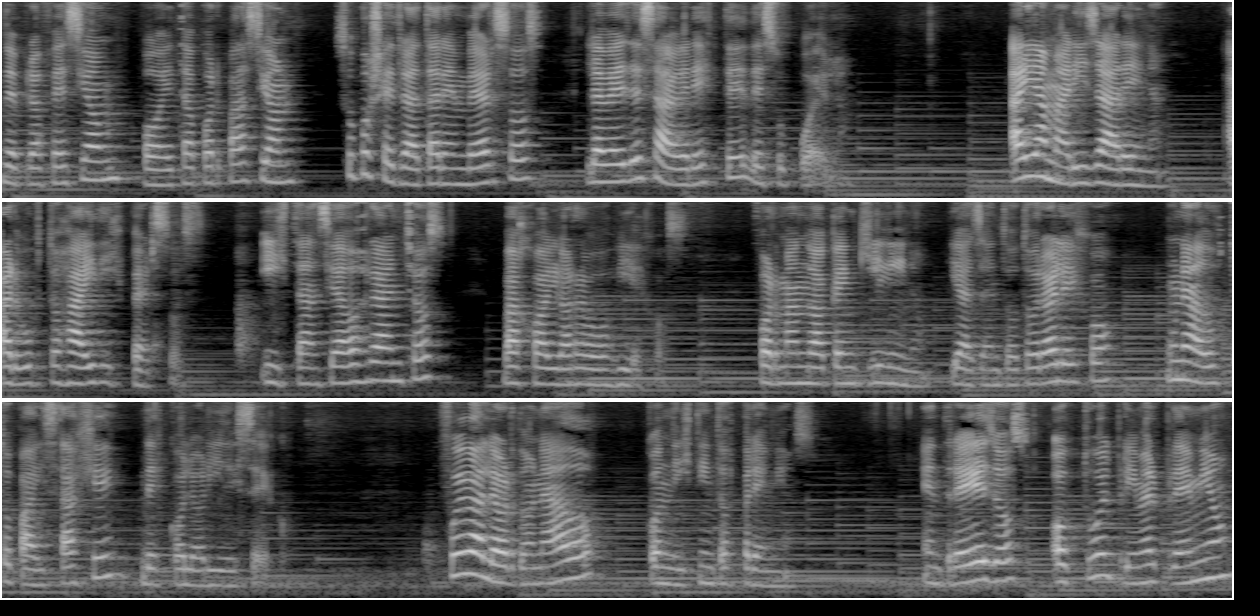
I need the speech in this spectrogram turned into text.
de profesión, poeta por pasión, supo retratar en versos la belleza agreste de su pueblo. Hay amarilla arena, arbustos hay dispersos, y distanciados ranchos bajo algarrobos viejos, formando acá en Quilino y allá en Totoralejo un adusto paisaje descolorido y seco. Fue galardonado con distintos premios. Entre ellos, obtuvo el primer premio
